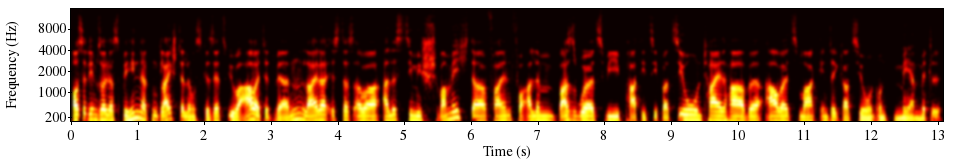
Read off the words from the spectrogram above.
Außerdem soll das Behindertengleichstellungsgesetz überarbeitet werden. Leider ist das aber alles ziemlich schwammig. Da fallen vor allem Buzzwords wie Partizipation, Teilhabe, Arbeitsmarktintegration und mehr Mittel.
